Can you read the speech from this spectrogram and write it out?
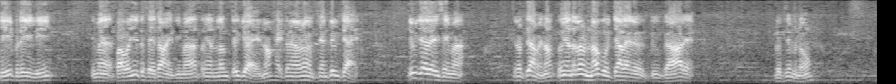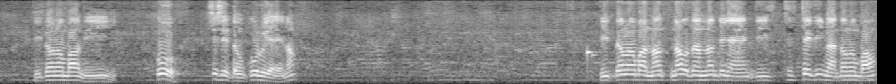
လေးပရိတ်လေးဒီမှာပါဝင်ကြီး30ထောင်ဒီမှာတုံရလုံးပြုတ်ကြရနော်ဟဲ့တုံရလုံးပြန်ပြုတ်ကြရပြုတ်ကြတဲ့အချိန်မှာကျွန်တော်ပြမယ်နော်တုံရလုံးနောက်ကိုကြားလိုက်လို့သူကားတဲ့ဘယ်လိုဖြစ်မလို့ဒီသုံးလုံးပေါင်းဒီကို83ကိုလို့ရတယ်နော်ဒီသုံးလုံးပေါင်းနောက်နောက်သုံးလုံးပြုတ်ကြရင်ဒီတိတ်ကြီးမှာသုံးလုံးပေါင်း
